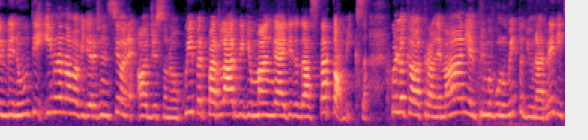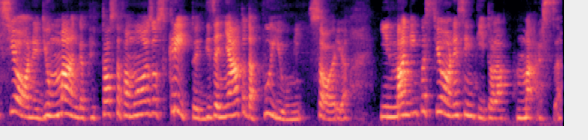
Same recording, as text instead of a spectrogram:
benvenuti in una nuova video recensione. Oggi sono qui per parlarvi di un manga edito da Star Comics. Quello che ho tra le mani è il primo volumetto di una riedizione di un manga piuttosto famoso scritto e disegnato da Fuyumi Soria. Il manga in questione si intitola Mars.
